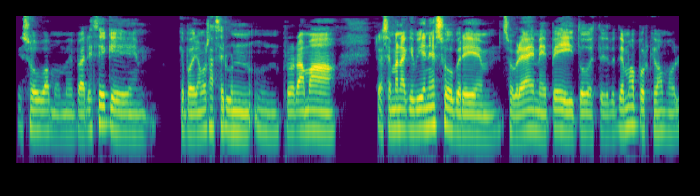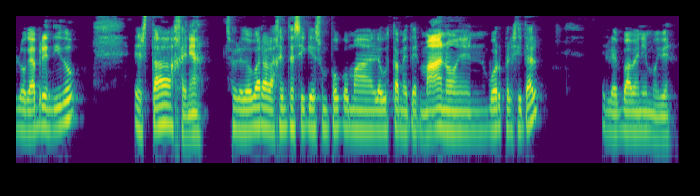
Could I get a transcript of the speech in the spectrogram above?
Eso, vamos, me parece que, podríamos hacer un, programa la semana que viene sobre, sobre AMP y todo este tema, porque vamos, lo que he aprendido está genial. Sobre todo para la gente así que es un poco más, le gusta meter mano en WordPress y tal, y les va a venir muy bien.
